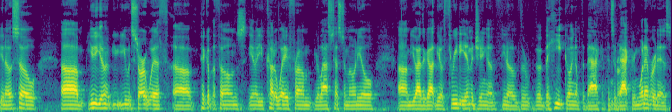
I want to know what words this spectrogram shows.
You know, so um, you, you know, you, you would start with uh, pick up the phones. You know, you cut away from your last testimonial. Um, you either got you know 3D imaging of you know the, the, the heat going up the back if it's a back cream, whatever it is.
